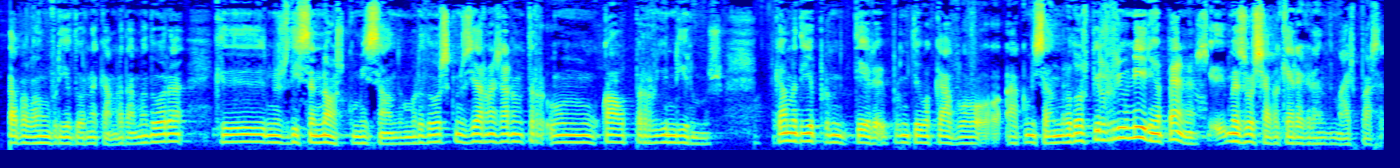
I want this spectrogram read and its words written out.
estava lá um vereador na Câmara da Amadora que nos disse a nós, comissão de moradores, que nos ia arranjar um, um local para reunirmos. A Câmara ia prometer, prometeu a cabo à Comissão de Moradores para eles reunirem apenas. Mas eu achava que era grande demais para,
